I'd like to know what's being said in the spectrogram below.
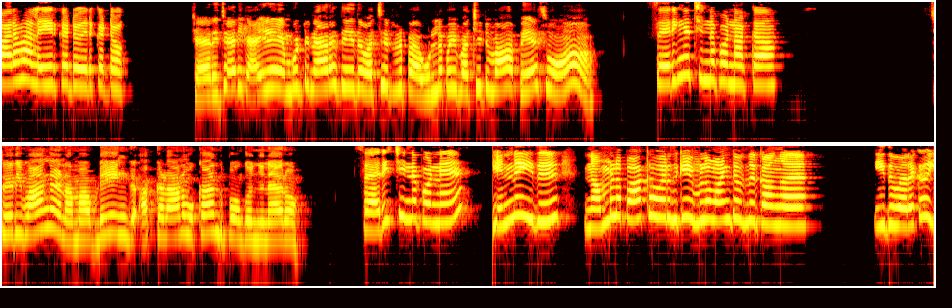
பரவாயில்ல இருக்கட்டும் இருக்கட்டும். சரி சரி. கையில எம்புட்டு நேரத்தை இதை வச்சிட்டு இருப்ப. உள்ள போய் வச்சுட்டு வா. பேசுவோம். சரிங்க சின்ன பொண்ணாக்கா சரி வாங்க. நம்ம அப்படியே இங்க அக்கடான்னு உட்காந்துப்போம் கொஞ்ச நேரம். சரி சின்ன பொண்ணு. என்ன இது? நம்மள பார்க்க வர்றதுக்கே இவ்வளோ வாங்கிட்டு வந்திருக்காங்க. இது வரைக்கும்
